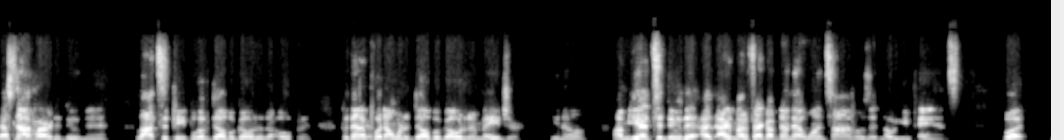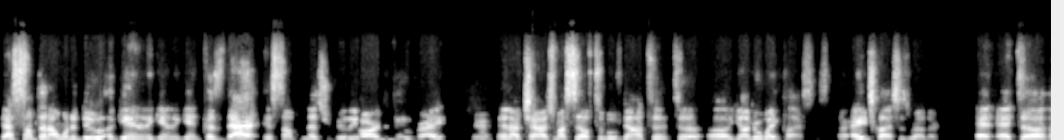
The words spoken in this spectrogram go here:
That's not hard to do, man. Lots of people have double go to the open. But then yeah. I put, I want to double go to the major, you know? I'm yet to do that. I, I, matter of fact, I've done that one time. It was at Nogi Pans. But that's something I want to do again and again and again because that is something that's really hard to do, right? Yeah. And I've challenged myself to move down to, to uh, younger weight classes, or age classes rather, at, at uh,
